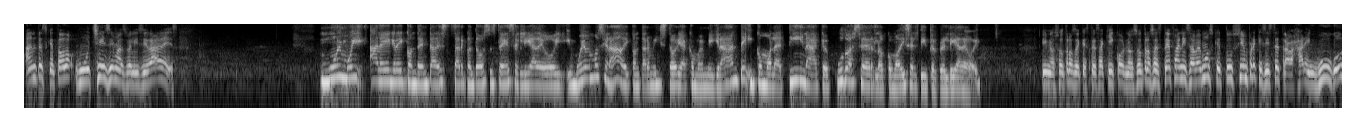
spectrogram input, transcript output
antes que todo, muchísimas felicidades. Muy, muy alegre y contenta de estar con todos ustedes el día de hoy y muy emocionada de contar mi historia como inmigrante y como latina que pudo hacerlo, como dice el título del día de hoy y nosotros de que estés aquí con nosotros. Stephanie, sabemos que tú siempre quisiste trabajar en Google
